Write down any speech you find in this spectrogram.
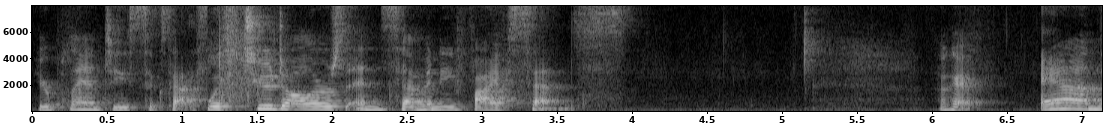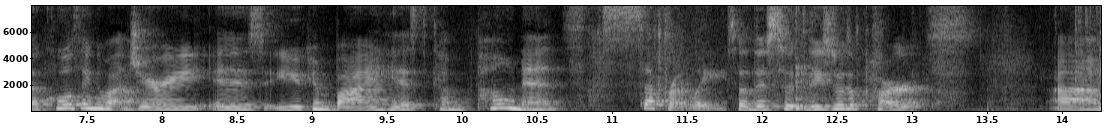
your planty success. Was $2.75. Okay, and the cool thing about Jerry is you can buy his components separately. So this is these are the parts. Um,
